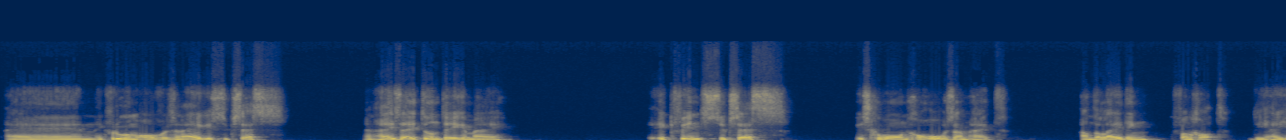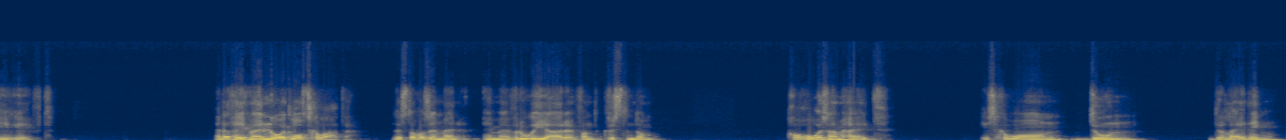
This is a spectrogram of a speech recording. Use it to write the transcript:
En ik vroeg hem over zijn eigen succes. En hij zei toen tegen mij: Ik vind succes is gewoon gehoorzaamheid aan de leiding van God die Hij je geeft. En dat heeft mij nooit losgelaten. Dus dat was in mijn, in mijn vroege jaren van het christendom. Gehoorzaamheid is gewoon doen de leiding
